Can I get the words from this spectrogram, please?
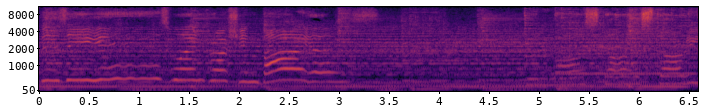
busy years went rushing by us. We lost our story.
